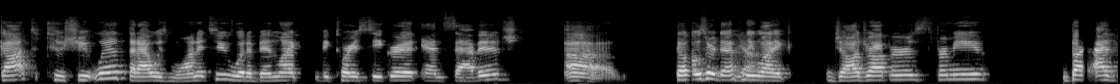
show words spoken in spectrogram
got to shoot with that I always wanted to would have been like Victoria's Secret and Savage. Uh, those are definitely yeah. like jaw droppers for me. But I've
